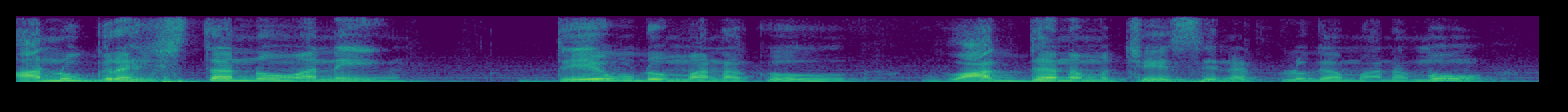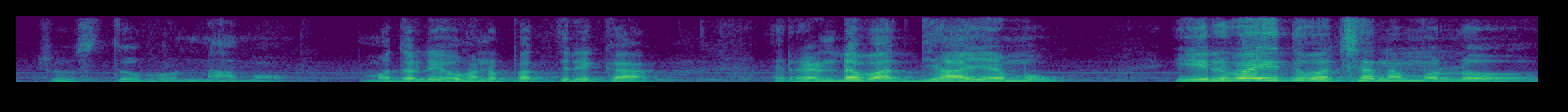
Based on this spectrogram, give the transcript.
అనుగ్రహిస్తను అని దేవుడు మనకు వాగ్దానము చేసినట్లుగా మనము చూస్తూ ఉన్నాము. మొదటి యోహన పత్రిక రెండవ అధ్యాయము ఇరవై ఐదు వచనములో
